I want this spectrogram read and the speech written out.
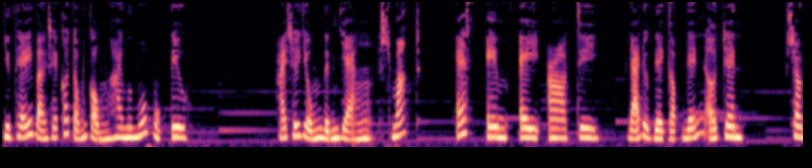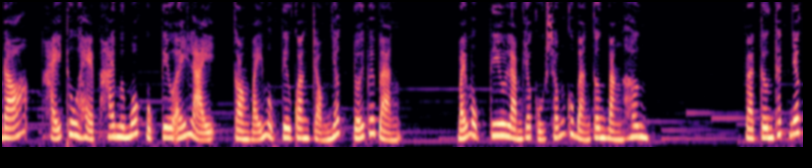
Như thế bạn sẽ có tổng cộng 21 mục tiêu. Hãy sử dụng định dạng SMART, SMART đã được đề cập đến ở trên. Sau đó, hãy thu hẹp 21 mục tiêu ấy lại, còn 7 mục tiêu quan trọng nhất đối với bạn. 7 mục tiêu làm cho cuộc sống của bạn cân bằng hơn và tương thích nhất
